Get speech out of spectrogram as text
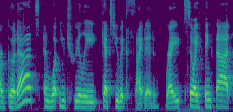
are good at and what you truly gets you excited, right? So I think that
